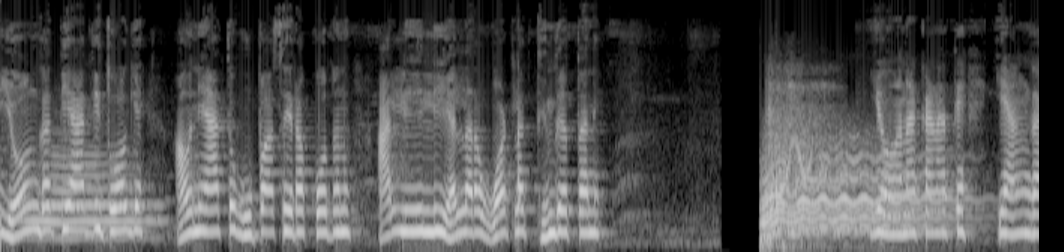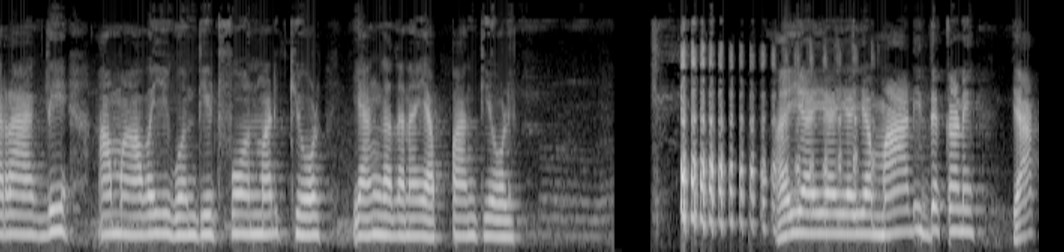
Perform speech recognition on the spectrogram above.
ಇವನ್ ಗತಿ ಆಗಿತ್ತು ಹೋಗಿ. ಅವನೇ ಆತ ಉಪವಾಸ ಇರಕ್ ಹೋದನು? ಅಲ್ಲಿ, ಇಲ್ಲಿ ಎಲ್ಲರ ಹೋಟ್ಲಾಗ ತಿಂದಿರ್ತಾನೆ. ಯೋನ ಕಣತೆ, ಹೆಂಗರ ಆಗ್ಲಿ? ಆ ಮಾವಯ್ಯಗೆ ಒಂದಿಟ್ಟು ಫೋನ್ ಮಾಡಿ ಕೇಳ್, ಹೆಂಗದನ ಯಪ್ಪ ಅಂತ ಹೇಳಿ. ಅಯ್ಯಯ್ಯಯ್ಯ ಮಾಡಿದ್ದೆ ಕಣೆ. ಯಾಕ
